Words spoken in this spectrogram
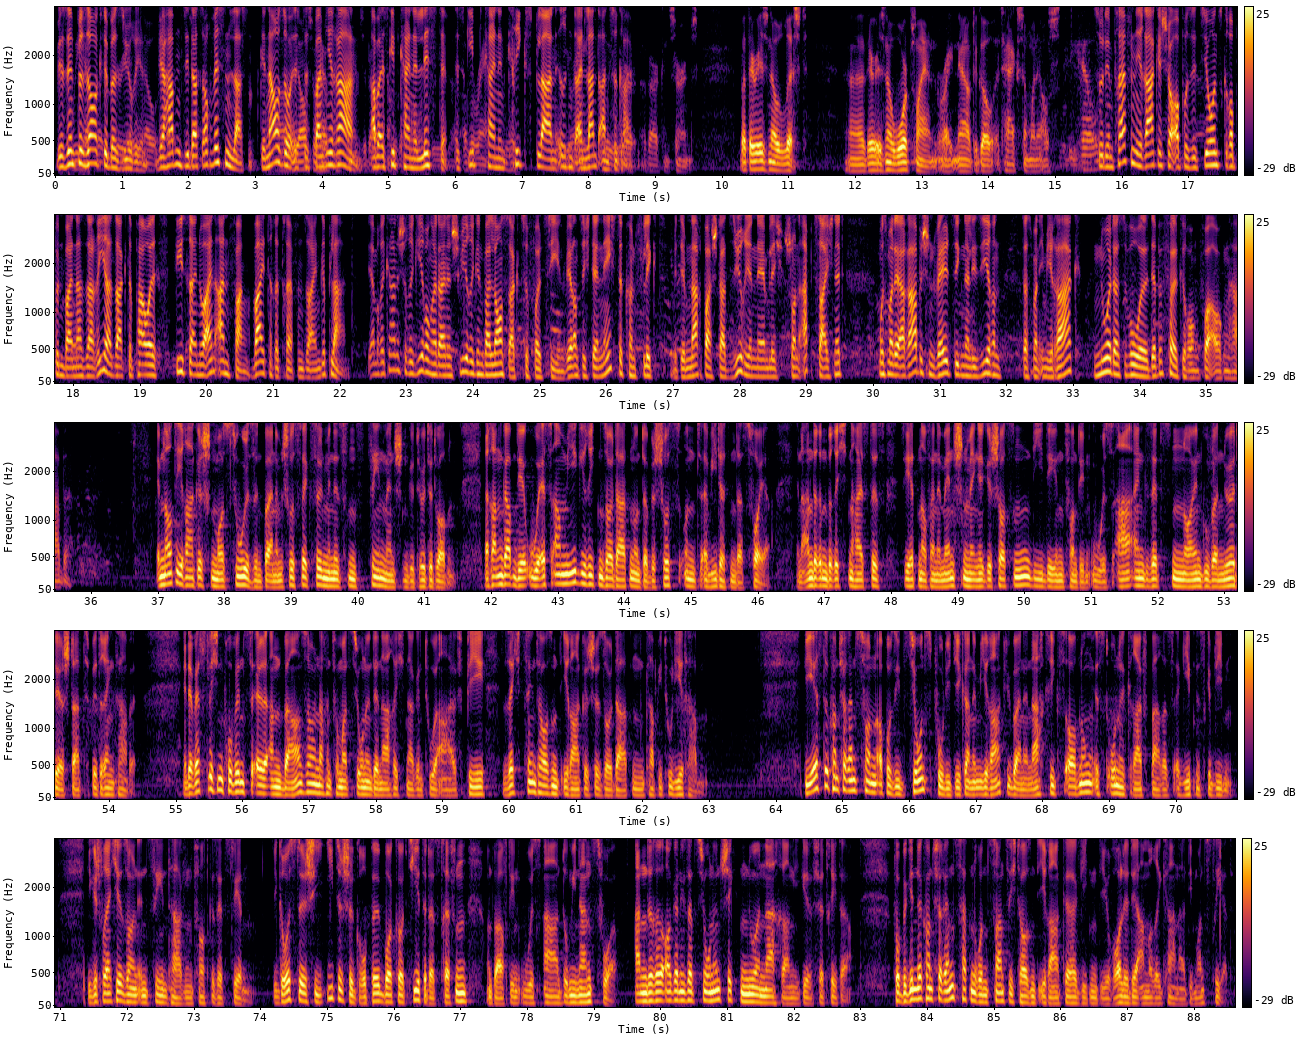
Wir sind besorgt über Syrien. Wir haben Sie das auch wissen lassen. Genauso ist es beim Iran. Aber es gibt keine Liste. Es gibt keinen Kriegsplan, irgendein Land anzugreifen. Zu dem Treffen irakischer Oppositionsgruppen bei Nasiriyah sagte Powell, dies sei nur ein Anfang. Weitere Treffen seien geplant. Die amerikanische Regierung hat einen schwierigen Balanceakt zu vollziehen. Während sich der nächste Konflikt mit dem Nachbarstaat Syrien nämlich schon abzeichnet, muss man der arabischen Welt signalisieren, dass man im Irak nur das Wohl der Bevölkerung vor Augen habe. Im nordirakischen Mosul sind bei einem Schusswechsel mindestens zehn Menschen getötet worden. Nach Angaben der US-Armee gerieten Soldaten unter Beschuss und erwiderten das Feuer. In anderen Berichten heißt es, sie hätten auf eine Menschenmenge geschossen, die den von den USA eingesetzten neuen Gouverneur der Stadt bedrängt habe. In der westlichen Provinz El Anbar sollen nach Informationen der Nachrichtenagentur AFP 16.000 irakische Soldaten kapituliert haben. Die erste Konferenz von Oppositionspolitikern im Irak über eine Nachkriegsordnung ist ohne greifbares Ergebnis geblieben. Die Gespräche sollen in zehn Tagen fortgesetzt werden. Die größte schiitische Gruppe boykottierte das Treffen und warf den USA Dominanz vor. Andere Organisationen schickten nur nachrangige Vertreter. Vor Beginn der Konferenz hatten rund 20.000 Iraker gegen die Rolle der Amerikaner demonstriert.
